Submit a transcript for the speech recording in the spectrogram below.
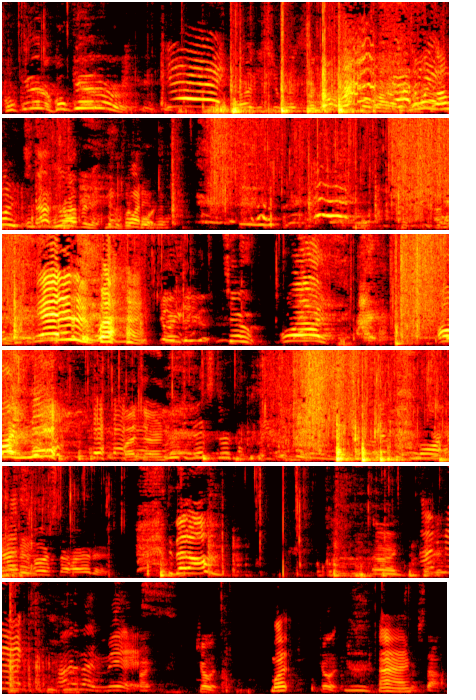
Go get her! Go get her! Yay! Target your wrist. Don't hurt nobody. No, ah! wait, I want. Stop dropping it. Whatever. record. Yeah, this is fun. Two, one. Oh, I missed. My turn. You missed her completely. Come on, you're not supposed to hurt her. Is that all? All right, I'm next. How did I miss? kill it. What? Kill it. Alright. Stop.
